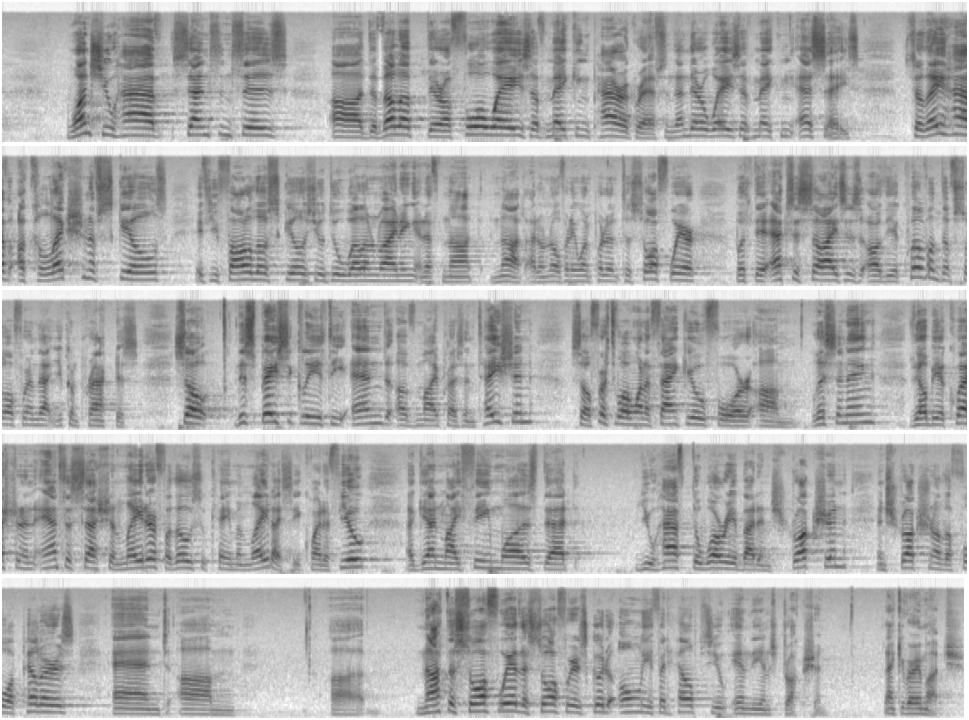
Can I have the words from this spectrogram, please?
Once you have sentences uh, developed, there are four ways of making paragraphs, and then there are ways of making essays. So they have a collection of skills. If you follow those skills, you'll do well in writing, and if not, not. I don't know if anyone put it into software, but the exercises are the equivalent of software in that you can practice. So this basically is the end of my presentation. So first of all, I want to thank you for um, listening. There'll be a question and answer session later for those who came in late. I see quite a few. Again, my theme was that you have to worry about instruction. Instruction are the four pillars, and um, uh, not the software. The software is good only if it helps you in the instruction. Thank you very much.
